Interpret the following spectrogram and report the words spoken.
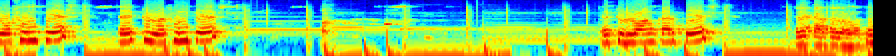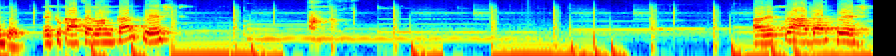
রসুন পেস্ট, একটু রসুন পেস্ট। একটু লঙ্কার পেস্ট। এটা কাঁচা লঙ্কা, তাই তো? একটু কাঁচা লঙ্কার পেস্ট। আর একটু আদার পেস্ট।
